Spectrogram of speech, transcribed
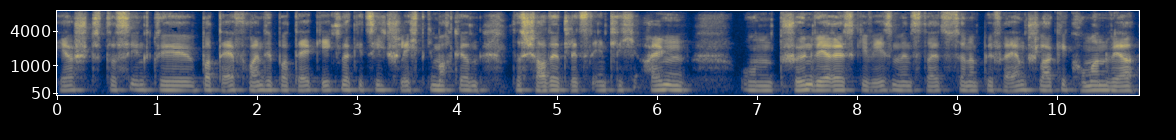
herrscht, dass irgendwie Parteifreunde, Parteigegner gezielt schlecht gemacht werden. Das schadet letztendlich allen. Und schön wäre es gewesen, wenn es da jetzt zu einem Befreiungsschlag gekommen wäre,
